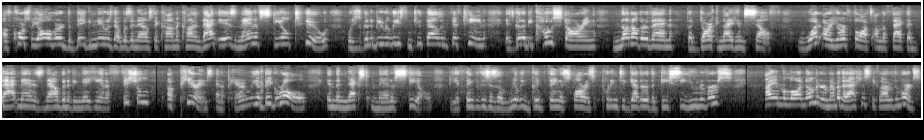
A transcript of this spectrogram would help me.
of course we all heard the big news that was announced at Comic Con, and that is Man of Steel 2, which is going to be released in 2015, is going to be co-starring none other than the Dark Knight himself. What are your thoughts on the fact that Batman is now going to be making an official appearance, and apparently a big role, in the next Man of Steel? Do you think that this is a really good thing as far as putting together the DC universe? I am the Lawn Gnome, and remember that actions speak louder than words.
